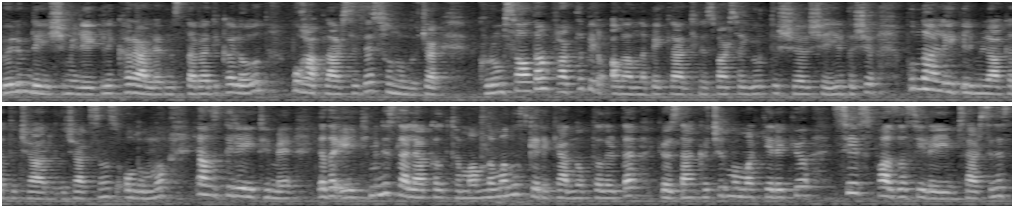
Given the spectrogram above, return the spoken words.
bölüm değişimi ile ilgili kararlarınızda radikal olun. Bu haklar size sunulacak. Kurumsaldan farklı bir alanla beklentiniz varsa yurt dışı, şehir dışı bunlarla ilgili mülakatı çağrılacaksınız olumlu. Yalnız dil eğitimi ya da eğitiminizle alakalı tamamlamanız gereken noktaları da gözden kaçırmamak gerekiyor. Siz fazlasıyla iyimsersiniz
